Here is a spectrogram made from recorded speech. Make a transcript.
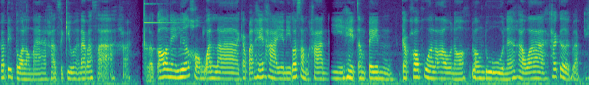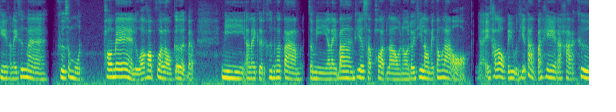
ก็ติดตัวเรามาค่ะสกิลทางด้านภาษาค่ะ แล้วก็ในเรื่องของวันลากับประเทศไทยอันนี้ก็สำคัญ มีเหตุจำเป็นกับครอบครัวเราเนาะลองดูนะคะว่าถ้าเกิดแบบเหตุอะไรขึ้นมา คือสมมติพ่อแม่หรือว่าครอบครัวเราเกิดแบบมีอะไรเกิดขึ้นก็ตาม จะมีอะไรบ้างที่จะซัพพอร์ตเราเนาะโดยที่เราไม่ต้องลาออก อย่างถ้าเราไปอยู่ที่ต่างประเทศนะคะ คือ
